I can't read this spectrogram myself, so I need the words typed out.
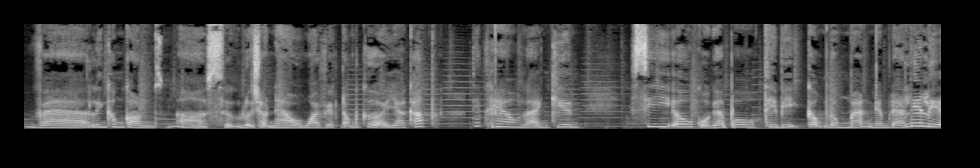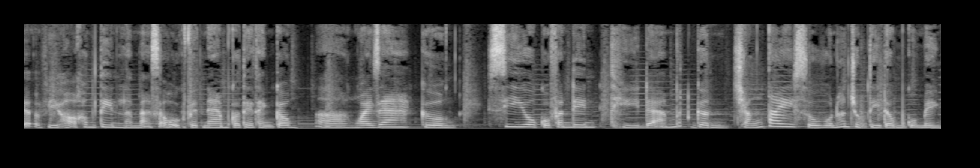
và Linh không còn uh, sự lựa chọn nào ngoài việc đóng cửa Air Cup. Tiếp theo là anh Kiên, CEO của Gapo thì bị cộng đồng mạng ném đá lia lịa vì họ không tin là mạng xã hội của Việt Nam có thể thành công. À, ngoài ra, Cường, CEO của Fundin thì đã mất gần trắng tay số vốn hơn chục tỷ đồng của mình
